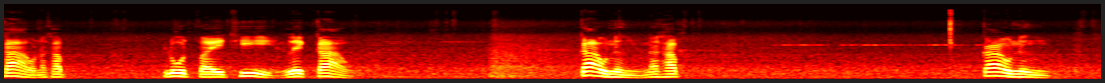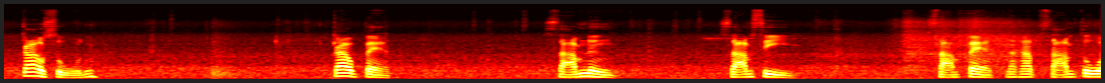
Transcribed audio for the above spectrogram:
เก้านะครับรูดไปที่เลขเก้าเก้าหนึ่งนะครับเก้าหนึ่งเก้าศูนย์เก้าแปดสามหนึ่งสามสี่สามแปดนะครับสามตัว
